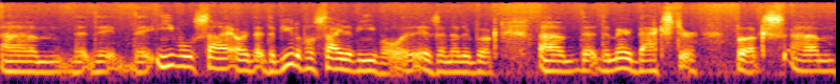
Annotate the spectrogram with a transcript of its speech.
um, the, the, the evil side, or the, the beautiful side of evil is another book, um, the, the Mary Baxter books. Um,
